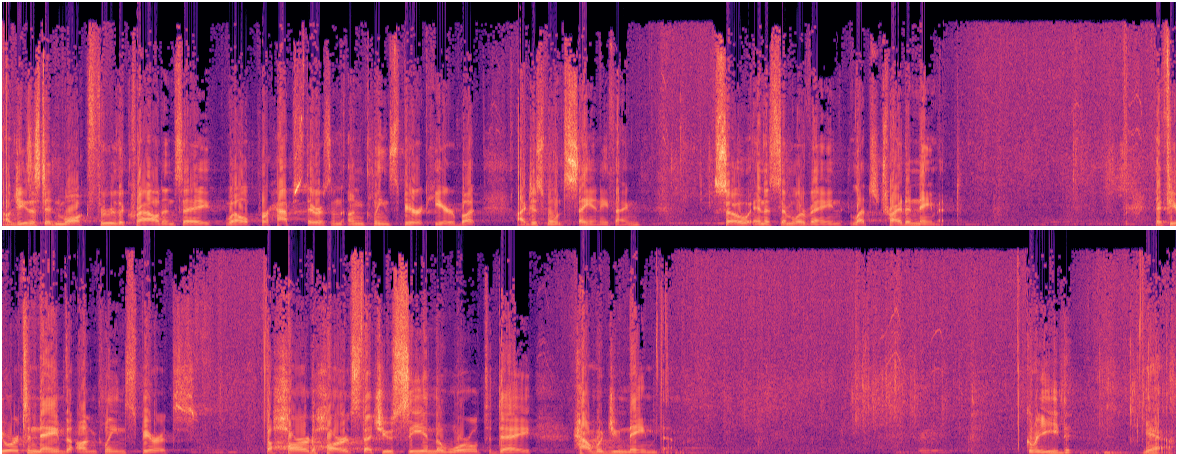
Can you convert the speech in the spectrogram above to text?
Now, Jesus didn't walk through the crowd and say, Well, perhaps there is an unclean spirit here, but I just won't say anything. So, in a similar vein, let's try to name it. If you were to name the unclean spirits, the hard hearts that you see in the world today, how would you name them? Greed? Yeah.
